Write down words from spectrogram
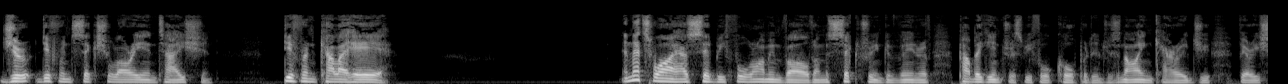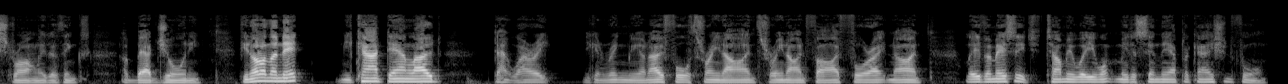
different sexual orientation, different colour hair. And that's why, as I said before, I'm involved. I'm a secretary and convener of public interest before corporate interest, and I encourage you very strongly to think about joining. If you're not on the net, you can't download, don't worry. You can ring me on 0439 395 489. Leave a message. Tell me where you want me to send the application form.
